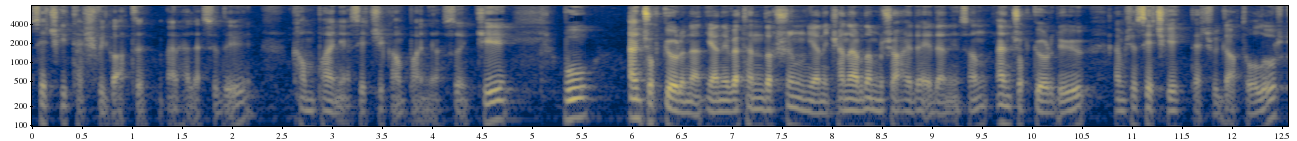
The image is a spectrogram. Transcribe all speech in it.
seçki təşviqatı mərhələsidir. Kampaniya, seçki kampaniyası ki, bu ən çox görünən, yəni vətəndaşın, yəni kənardan müşahidə edən insanın ən çox gördüyü həmişə seçki təşviqatı olur.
